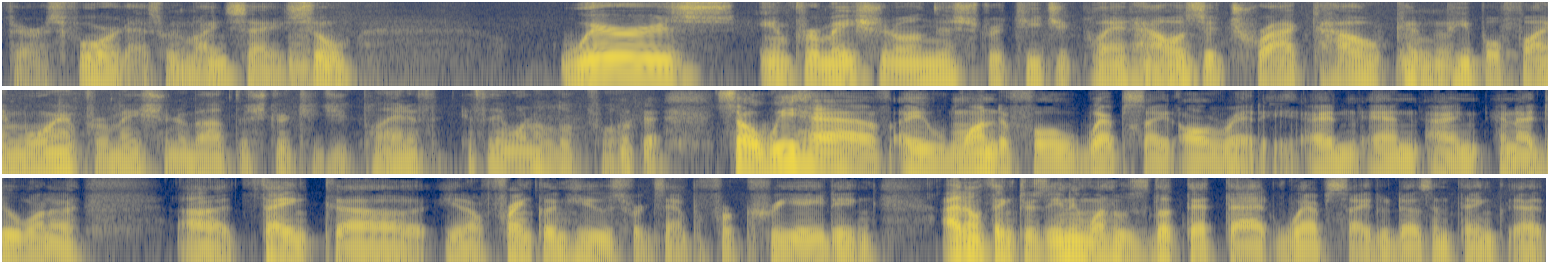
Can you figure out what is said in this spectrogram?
Ferris forward, as we mm-hmm. might say. Mm-hmm. So, where is information on this strategic plan? How is mm-hmm. it tracked? How can mm-hmm. people find more information about the strategic plan if, if they want to look for it? Okay. So we have a wonderful website already, and and and, and I do want to. Uh, thank uh, you know Franklin Hughes, for example, for creating. I don't think there's anyone who's looked at that website who doesn't think that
